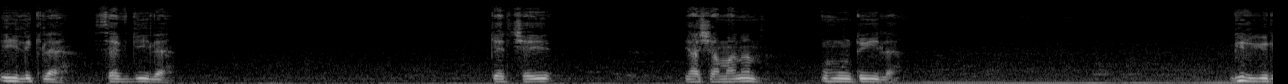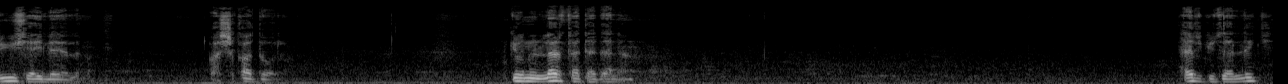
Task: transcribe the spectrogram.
iyilikle, sevgiyle gerçeği yaşamanın umudu ile bir yürüyüş eyleyelim. Aşka doğru. Gönüller fethedelim. Her güzellik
